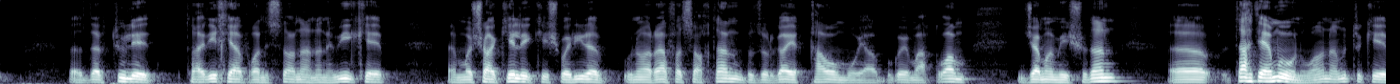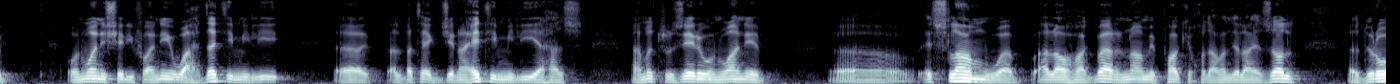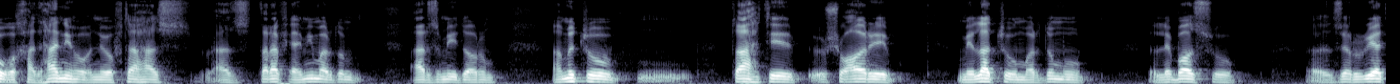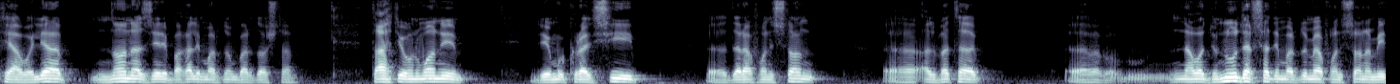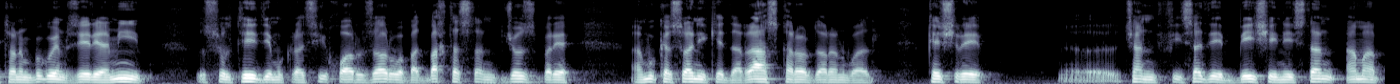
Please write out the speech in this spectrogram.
در طول تاریخ افغانستان انانوی که مشاکل کشوری را اونا رفع ساختن بزرگای قوم و یا بگویم اقوام جمع می شدن. تحت امو عنوان همونطور که عنوان شریفانی وحدت ملی البته یک جنایت ملی هست. همه تو زیر عنوان اسلام و الله اکبر نام پاک خداوند لایزال دروغ و خدهه نفته هست. از طرف همی مردم عرض می دارم. همه تو تحت شعار ملت و مردم و لباس و ضروریت اولیه نان از زیر بغل مردم برداشتن. تحت عنوان دموکراسی در افغانستان البته 99 درصد مردم افغانستان هم می‌تونم بگویم زیر امی سلطه دموکراسی خواروزار و بدبخت هستند جز برای امو کسانی که در رأس قرار دارن و قشر چند فیصد بیشی نیستن اما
